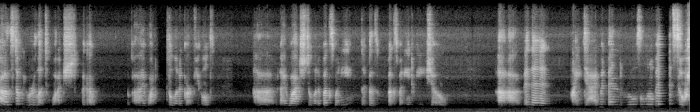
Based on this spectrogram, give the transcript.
uh, the stuff we were allowed to watch, like I, I watched a lot of Garfield. Uh, I watched a lot of Bugs Bunny, the Bugs, Bugs Bunny and Tweety show. Uh, and then my dad would bend the rules a little bit, so we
